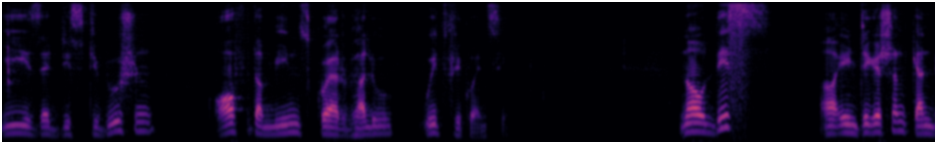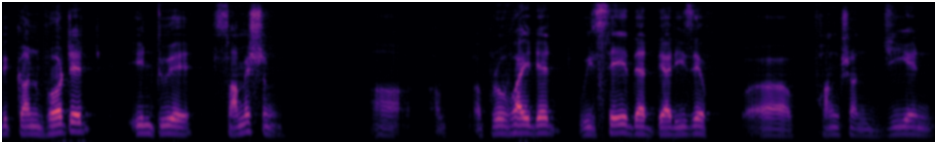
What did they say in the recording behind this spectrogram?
is a distribution of the mean square value with frequency. Now, this uh, integration can be converted into a summation uh, uh, provided we say that there is a uh, function g n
